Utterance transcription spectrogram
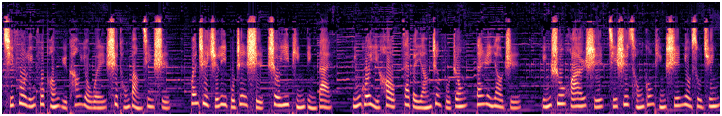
其父林福鹏与康有为是同榜进士，官至直隶布政使、授一品顶戴。民国以后，在北洋政府中担任要职。林淑华儿时即师从宫廷师缪素君。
